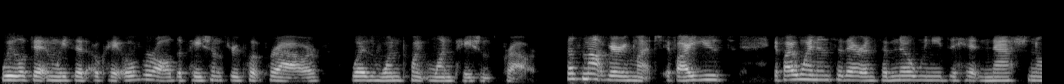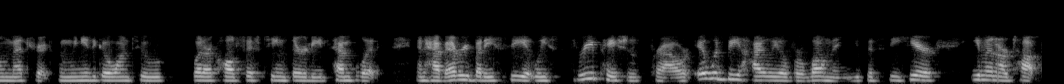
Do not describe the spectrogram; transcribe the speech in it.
we looked at and we said, okay, overall, the patient throughput per hour was 1.1 patients per hour. That's not very much. If I used, if I went into there and said, no, we need to hit national metrics and we need to go onto what are called 1530 templates and have everybody see at least three patients per hour, it would be highly overwhelming. You could see here, even our top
